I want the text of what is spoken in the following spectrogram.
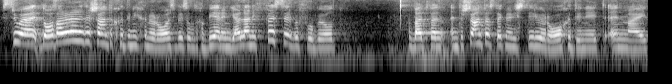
so daar's allerlei interessante goed in die generasie besig om te gebeur en Jolande Visser byvoorbeeld wat van interessant was dat ek na die studio raak gedoen het in my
